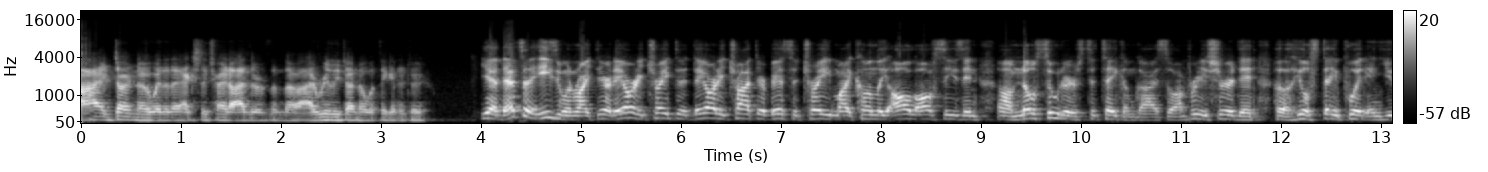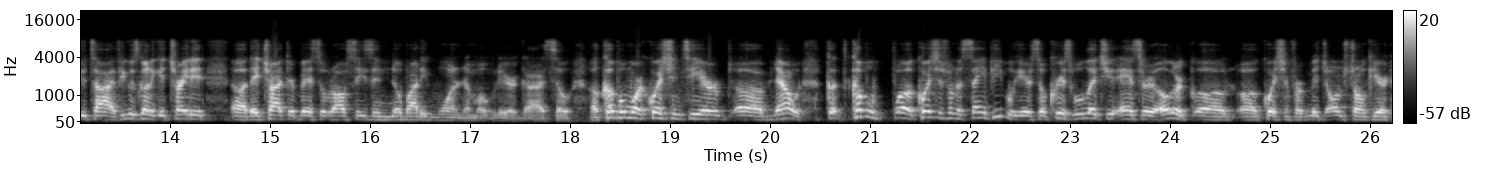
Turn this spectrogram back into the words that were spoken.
I don't know whether they actually trade either of them, though. I really don't know what they're going to do. Yeah, that's an easy one right there. They already traded. They already tried their best to trade Mike Conley all offseason. Um, no suitors to take him, guys. So I'm pretty sure that uh, he'll stay put in Utah. If he was going to get traded, uh, they tried their best over the offseason. Nobody wanted him over there, guys. So a couple more questions here. Uh, now, a couple uh, questions from the same people here. So Chris, we'll let you answer the other uh, uh, question for Mitch Armstrong here.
